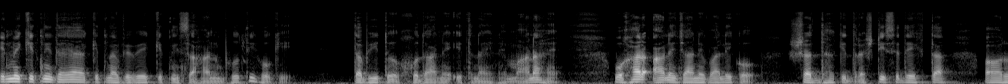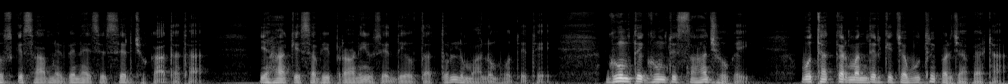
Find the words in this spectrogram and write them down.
इनमें कितनी दया, कितना विवेक, कितनी सहानुभूति होगी? तभी तो खुदा ने इतना इन्हें माना है। वो हर आने जाने वाले को श्रद्धा की दृष्टि से देखता और उसके सामने विनय से सिर झुकाता था। यहाँ के सभी प्राणी उसे देवता तुल्य मालूम होते थे। घूमते घूमते साँझ हो गई। वो थककर मंदिर के चबूतरे पर जा बैठा।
